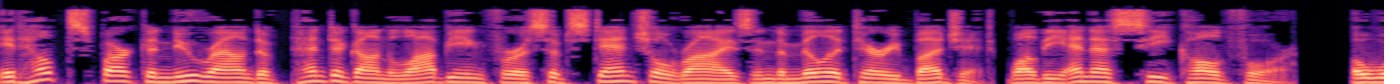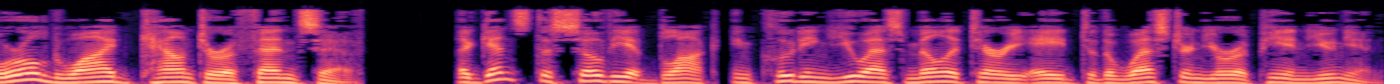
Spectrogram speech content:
It helped spark a new round of Pentagon lobbying for a substantial rise in the military budget, while the NSC called for a worldwide counter-offensive against the Soviet bloc, including U.S. military aid to the Western European Union.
